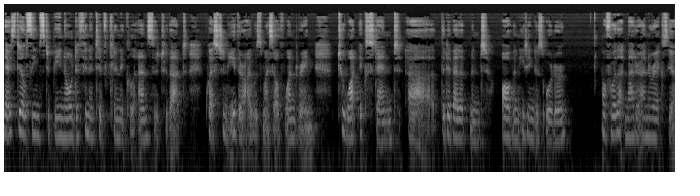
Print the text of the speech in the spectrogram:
there still seems to be no definitive clinical answer to that question either. I was myself wondering to what extent uh, the development of an eating disorder, or for that matter, anorexia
